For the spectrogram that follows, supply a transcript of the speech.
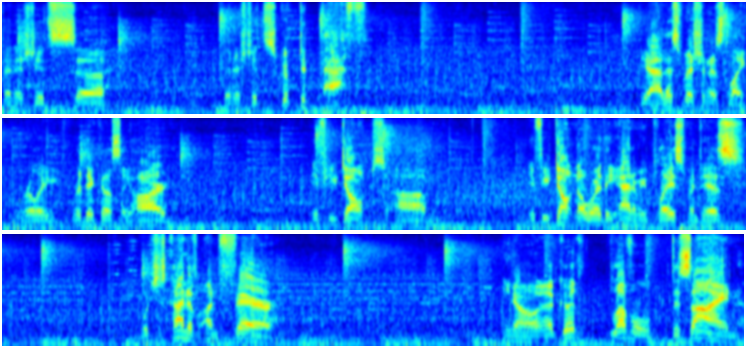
finish its, uh, finish its scripted path. Yeah, this mission is, like, really ridiculously hard. If you don't, um, if you don't know where the enemy placement is, which is kind of unfair. You know, a good level design,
